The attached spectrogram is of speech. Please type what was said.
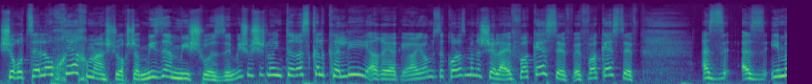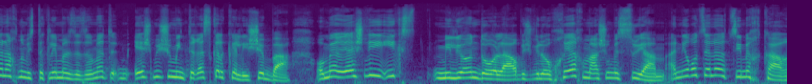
שרוצה להוכיח משהו. עכשיו, מי זה המישהו הזה? מישהו שיש לו אינטרס כלכלי. הרי היום זה כל הזמן השאלה, איפה הכסף? איפה הכסף? אז, אז אם אנחנו מסתכלים על זה, זאת אומרת, יש מישהו עם אינטרס כלכלי שבא, אומר, יש לי איקס מיליון דולר בשביל להוכיח משהו מסוים, אני רוצה להוציא מחקר,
